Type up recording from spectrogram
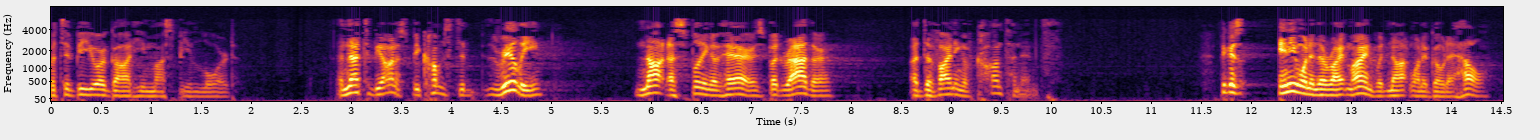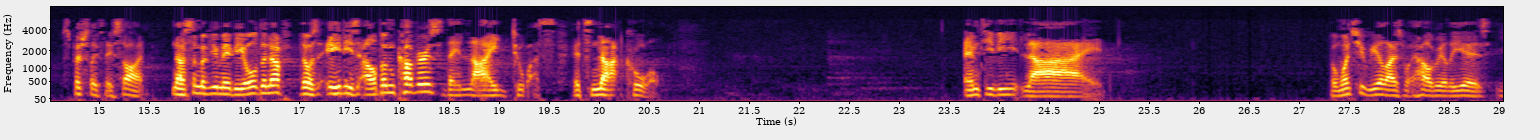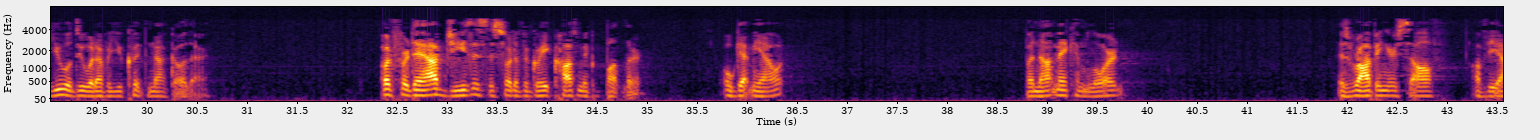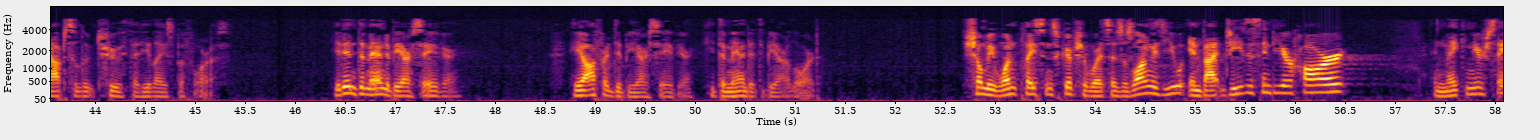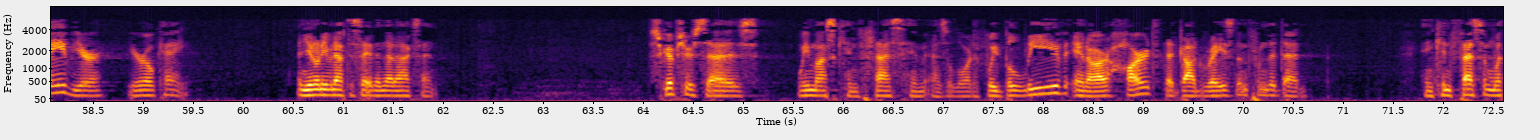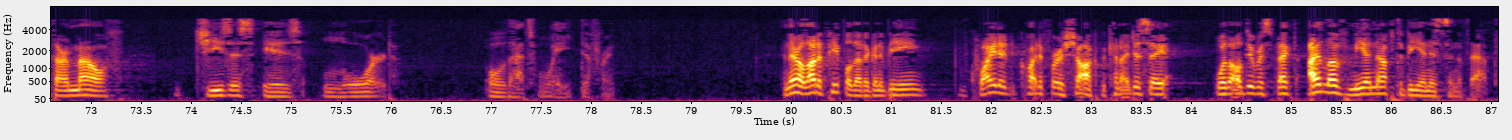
But to be your God, he must be Lord. And that, to be honest, becomes to really not a splitting of hairs, but rather a dividing of continents. Because anyone in their right mind would not want to go to hell, especially if they saw it. Now, some of you may be old enough, those 80s album covers, they lied to us. It's not cool. MTV lied. But once you realize what hell really is, you will do whatever you could to not go there. But for to have Jesus as sort of a great cosmic butler, oh, get me out, but not make him Lord, is robbing yourself of the absolute truth that he lays before us. He didn't demand to be our Savior. He offered to be our Savior. He demanded to be our Lord. Show me one place in Scripture where it says, as long as you invite Jesus into your heart and make him your Savior, you're okay. And you don't even have to say it in that accent. Scripture says we must confess him as a Lord. If we believe in our heart that God raised him from the dead and confess him with our mouth, Jesus is Lord. Oh, that's way different. And there are a lot of people that are going to be quite a, quite a for a shock. But can I just say, with all due respect, I love me enough to be innocent of that.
